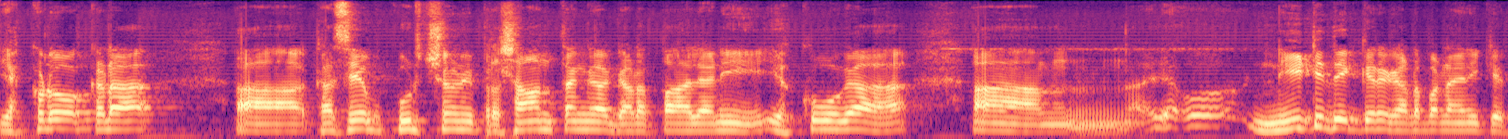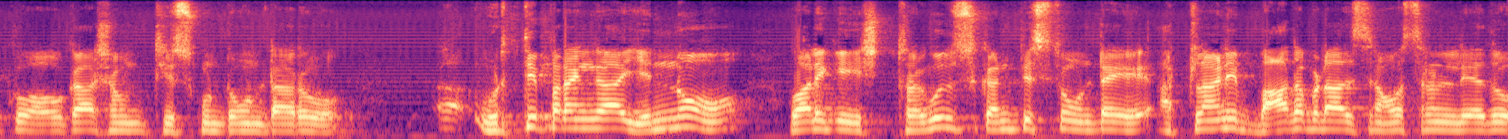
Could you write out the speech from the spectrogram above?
ఎక్కడో అక్కడ కాసేపు కూర్చొని ప్రశాంతంగా గడపాలని ఎక్కువగా నీటి దగ్గర గడపడానికి ఎక్కువ అవకాశం తీసుకుంటూ ఉంటారు. వృత్తిపరంగా ఎన్నో వాళ్ళకి స్ట్రగుల్స్ కనిపిస్తూ ఉంటే అట్లానే బాధపడాల్సిన అవసరం లేదు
